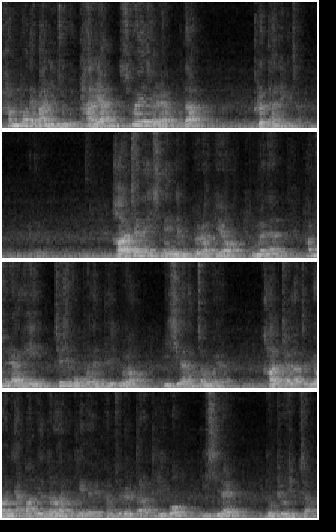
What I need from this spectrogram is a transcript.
한 번에 많이 주고 다량 소외 전략보다 그렇다는 얘기죠. 이 시내 이제 목표를 할게요. 보면은 함수량이 75%이고요. 이 시가 3.5예요. 가을철 같은 경우는 약광기도 들어가면 어떻게 돼요? 함수를 떨어뜨리고 이 시를 높이고 싶죠.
